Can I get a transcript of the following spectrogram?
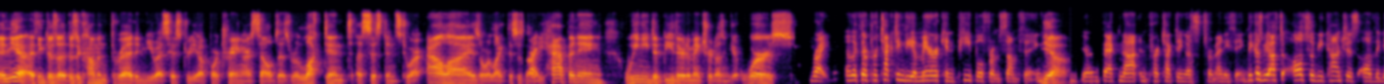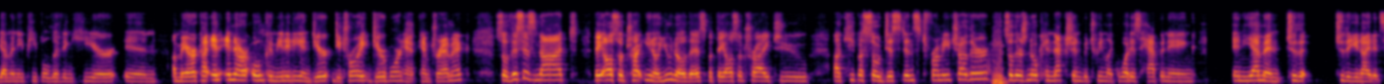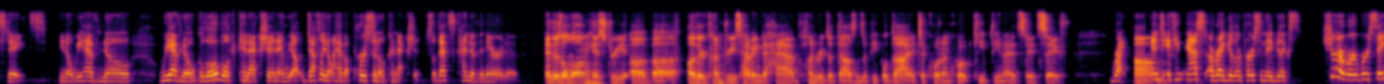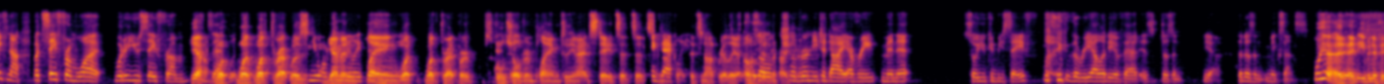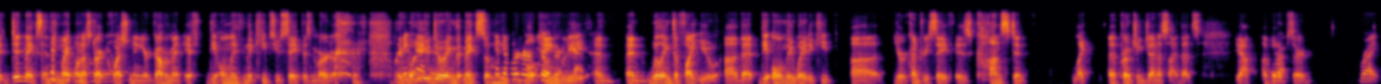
And yeah, I think there's a there's a common thread in U.S. history of portraying ourselves as reluctant assistance to our allies, or like this is already right. happening. We need to be there to make sure it doesn't get worse. Right. And like they're protecting the American people from something. Yeah. They're in fact not in protecting us from anything because we have to also be conscious of the Yemeni people living here in America, in, in our own community in Deer, Detroit, Dearborn, Ham- Hamtramck. So this is not, they also try, you know, you know this, but they also try to uh, keep us so distanced from each other. Mm-hmm. So there's no connection between like what is happening in Yemen to the, to the United States. You know, we have no, we have no global connection and we definitely don't have a personal connection. So that's kind of the narrative. And there's a long history of uh, other countries having to have hundreds of thousands of people die to quote unquote keep the United States safe. Right. Um, and if you asked a regular person, they'd be like, sure, we're, we're safe now. But safe from what? What are you safe from? Yeah. Exactly? What, what, what threat was Yemen really playing? What, what threat were school exactly. children playing to the United States? It's, it's exactly, not, it's not really. A so children need to die every minute so you can be safe like the reality of that is doesn't yeah that doesn't make sense well yeah and, and even if it did make sense you might want to start questioning your government if the only thing that keeps you safe is murder like exactly. what are you doing that makes so many people angry yes. and and willing to fight you uh, that the only way to keep uh, your country safe is constant like approaching genocide. That's yeah, a bit Right. absurd. Right.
